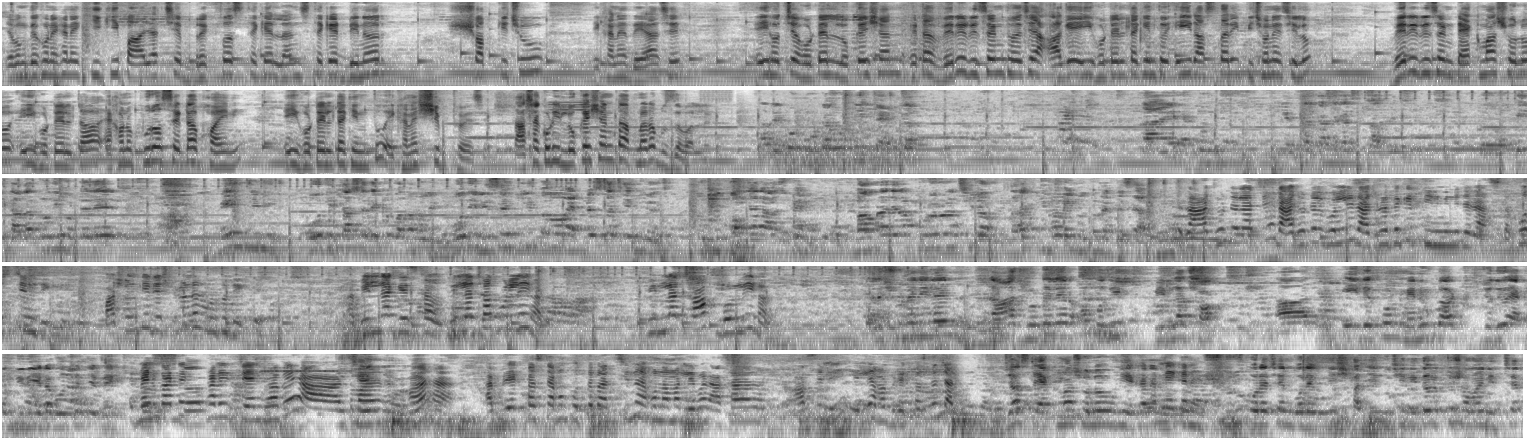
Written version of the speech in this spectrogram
এবং দেখুন, এখানে কি কি পাওয়া যাচ্ছে ব্রেকফাস্ট থেকে লাঞ্চ থেকে ডিনার সব কিছু এখানে দেয়া আছে। এই হচ্ছে হোটেল লোকেশন এটা ভেরি রিসেন্ট হয়েছে, আগে এই হোটেলটা কিন্তু এই রাস্তারই পিছনে ছিল। ভেরি রিসেন্ট এক মাস হলো এই হোটেলটা, এখনও পুরো সেট আপ হয়নি। এই হোটেলটা কিন্তু এখানে শিফট হয়েছে। আশা করি লোকেশনটা আপনারা বুঝতে পারলেন। তার আমরা যারা রাজ হোটেল আছে রাজ হোটেল বললে রাজ হোটেল থেকে তিন মিনিটের রাস্তা পশ্চিম দিকে। বাসন্তী রেস্টুরেন্টের উল্টো দিকে। আর বিল্লা গেস্ট হাউস বিল্লা ছক বললেই হবে। বিল্লা ছক বললেই হবে। তাহলে শুনে নিলেন রাজ হোটেলের অপোজিট বিল্লা চক। আর এই দেখুন মেনু কার্ড যদিও এখন দিদি যেটা বলছেন যে মেনু কার্ডটা একটুখানি চেঞ্জ হবে আর তোমার হ্যাঁ হ্যাঁ। আর ব্রেকফাস্ট এখন করতে পারছি না এখন আমার লেবার আসা আসেনি এলে আমার ব্রেকফাস্টটা চালু হয়ে যাবে। জাস্ট এক মাস হলো উনি এখানে এখানে শুরু করেছেন বলে উনি সাজিয়ে গুছিয়ে নিতেও একটু সময় নিচ্ছেন।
